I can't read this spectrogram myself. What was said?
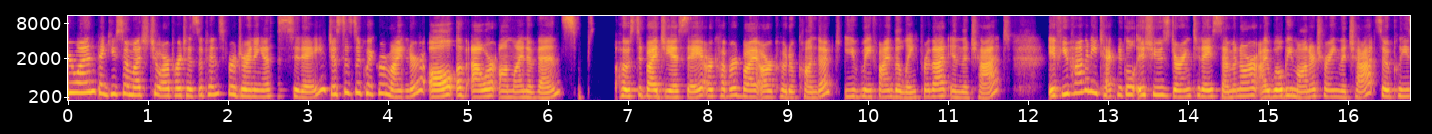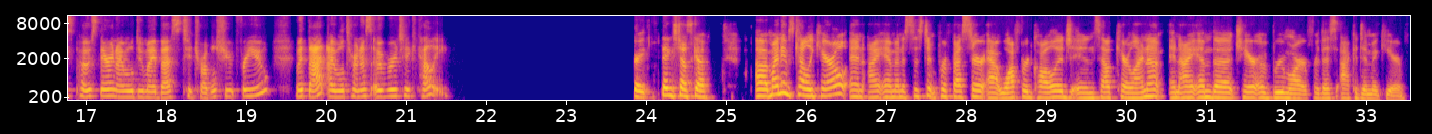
everyone. Thank you so much to our participants for joining us today. Just as a quick reminder, all of our online events hosted by GSA are covered by our code of conduct. You may find the link for that in the chat. If you have any technical issues during today's seminar, I will be monitoring the chat, so please post there and I will do my best to troubleshoot for you. With that, I will turn us over to Kelly. Great, thanks Jessica. Uh, my name is Kelly Carroll, and I am an assistant professor at Wofford College in South Carolina, and I am the chair of BREWMOR for this academic year.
